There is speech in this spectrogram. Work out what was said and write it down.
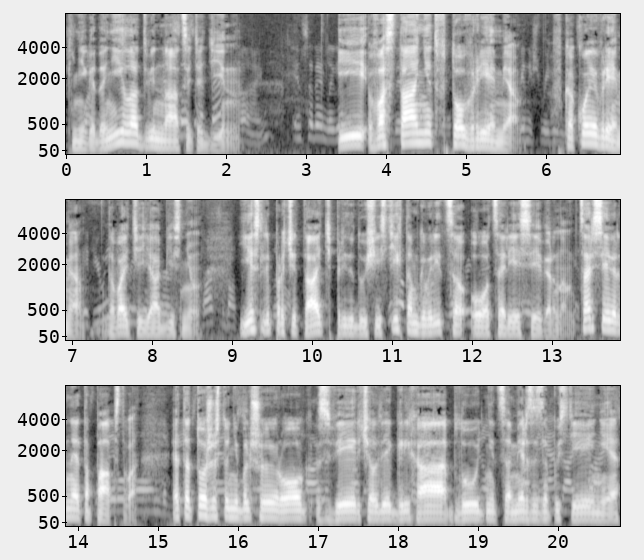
Книга Даниила 12.1. «И восстанет в то время». В какое время? Давайте я объясню. Если прочитать предыдущий стих, там говорится о царе Северном. Царь Северный — это папство. Это то же, что небольшой рог, зверь, человек греха, блудница, мерзость запустения,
